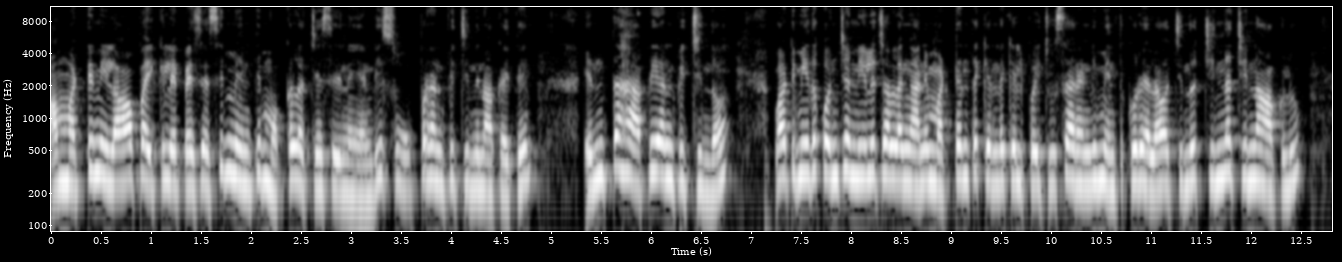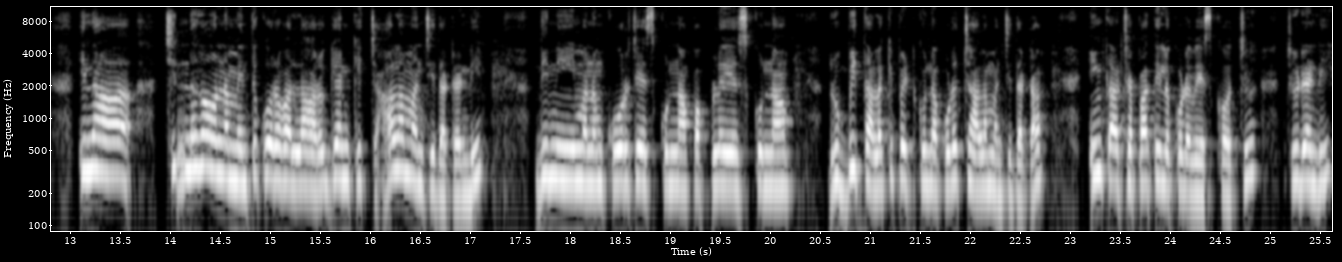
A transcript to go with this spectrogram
ఆ మట్టిని ఇలా పైకి లేపేసేసి మెంతి మొక్కలు వచ్చేసినాయండి. సూపర్ అనిపించింది నాకైతే. ఎంత హ్యాపీ అనిపించిందో. వాటి మీద కొంచెం నీళ్ళు చల్లంగానే మట్టి అంతా కిందకి వెళ్ళిపోయి చూసారండి మెంతికూర ఎలా వచ్చిందో. చిన్న చిన్న ఆకులు. ఇలా చిన్నగా ఉన్న మెంతికూర వల్ల ఆరోగ్యానికి చాలా మంచిదటండి. దీన్ని మనం కూర చేసుకున్న పప్పులో వేసుకున్న రుబ్బి తలకి పెట్టుకున్నా కూడా చాలా మంచిదట. ఇంకా చపాతీలో కూడా వేసుకోవచ్చు. చూడండి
